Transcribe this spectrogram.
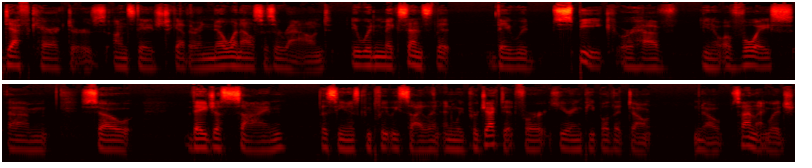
deaf characters on stage together and no one else is around, it wouldn't make sense that they would speak or have you know a voice. Um, so they just sign. The scene is completely silent, and we project it for hearing people that don't know sign language.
